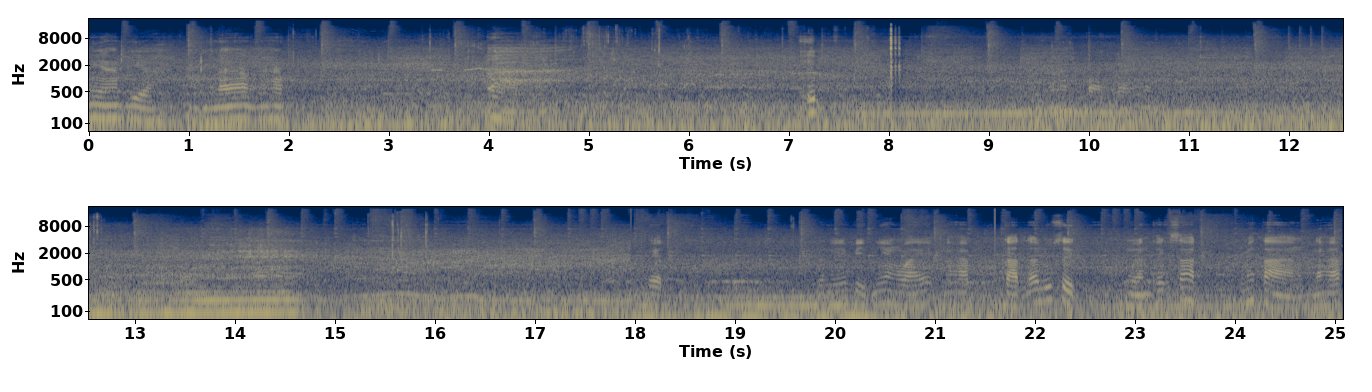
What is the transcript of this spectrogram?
นี่นะครับเหยื่อมาแล้วนะครับอึ๊บปล่อยแล้วเบ็ดตัวนี้ บีบเงี้ยงไว้นะครับกัดแล้วรู้สึกเหมือนเท็กซัสไม่ต่างนะครับ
